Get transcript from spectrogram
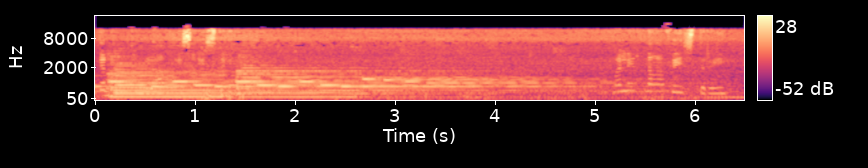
Hindi ka naman lang, isang string. Maliit lang ang phase 3.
